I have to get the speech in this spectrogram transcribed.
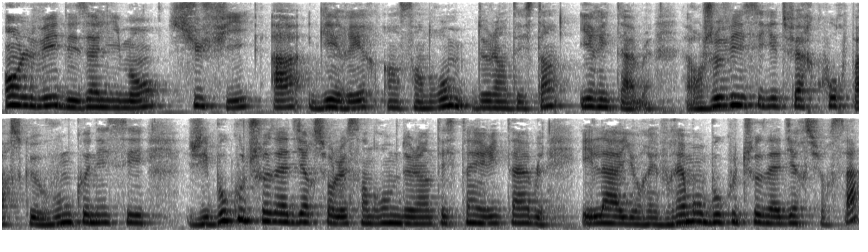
enlever des aliments suffit à guérir un syndrome de l'intestin irritable. Alors je vais essayer de faire court parce que vous me connaissez, j'ai beaucoup de choses à dire sur le syndrome de l'intestin irritable et là il y aurait vraiment beaucoup de choses à dire sur ça.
